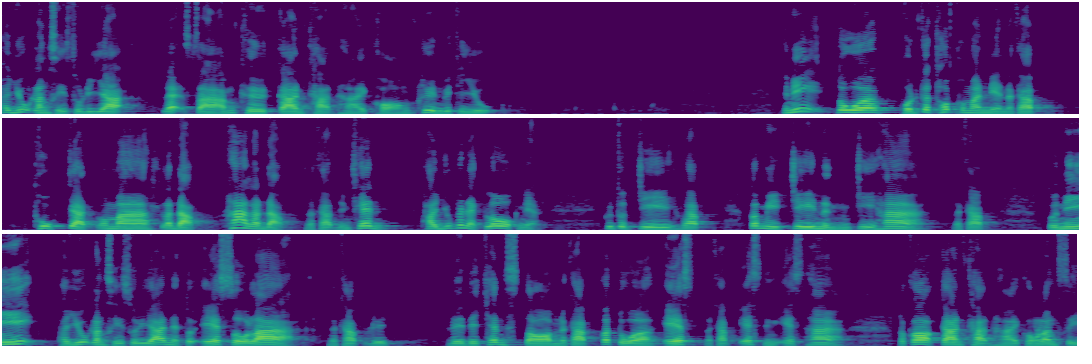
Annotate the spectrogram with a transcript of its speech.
พายุรังสีสุริยะ และ 3 คือการขาดหายของคลื่นวิทยุ ทีนี้ตัวผลกระทบของมันเนี่ยนะครับถูกจัดมามาระดับ 5 ระดับนะครับ อย่างเช่น พายุแม่เหล็กโลกเนี่ยคือตัว G ครับก็มี G1 G5 นะครับตัวนี้พายุรังสีสุริยะเนี่ยตัว S solar นะครับ radiation storm นะครับก็ตัว S นะครับ S1 S5 แล้วก็การขาดหายของรังสี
